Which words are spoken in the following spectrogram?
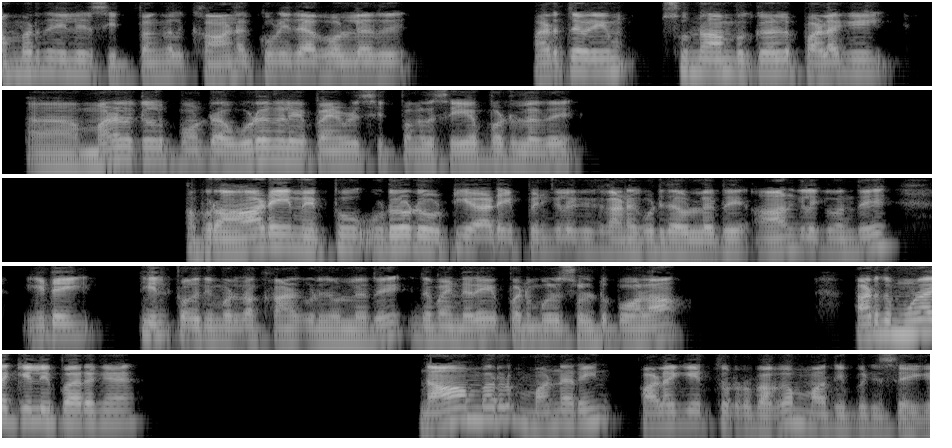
அமர்ந்த நிலை சிற்பங்கள் காணக்கூடியதாக உள்ளது. அடுத்தவரையும் சுண்ணாம்புகள் பலகை மணல்கள் போன்ற ஊடகங்களை பயன்படுத்தி சிற்பங்கள் செய்யப்பட்டுள்ளது. அப்புறம் ஆடை அமைப்பு உடலோடு ஒட்டி ஆடை பெண்களுக்கு காணக்கூடியதாக உள்ளது. ஆண்களுக்கு வந்து இடை கீழ்ப்பகுதி மட்டும் தான் காணக்கூடியது உள்ளது. இந்த மாதிரி நிறைய பண்புகள் சொல்லிட்டு போகலாம். அடுத்து மூணாவது கேள்வி பாருங்க. நாமர் மன்னரின் பலகை தொடர்பாக மதிப்பீடு செய்க.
